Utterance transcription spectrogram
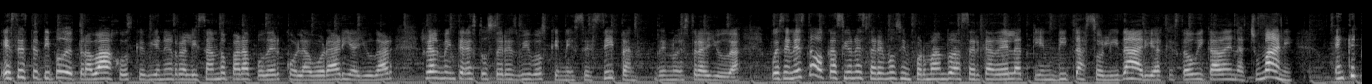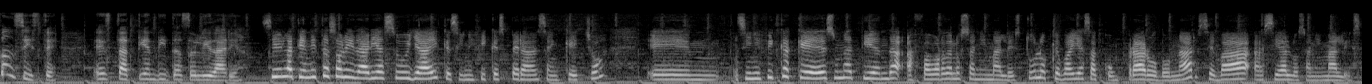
Es este tipo de trabajos que vienen realizando para poder colaborar y ayudar realmente a estos seres vivos que necesitan de nuestra ayuda. Pues en esta ocasión estaremos informando acerca de la tiendita solidaria que está ubicada en Achumani. ¿En qué consiste? esta tiendita solidaria? Sí, la tiendita solidaria Suyay, que significa esperanza en quechua, eh, significa que es una tienda a favor de los animales. Tú lo que vayas a comprar o donar se va hacia los animales.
